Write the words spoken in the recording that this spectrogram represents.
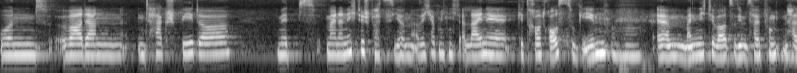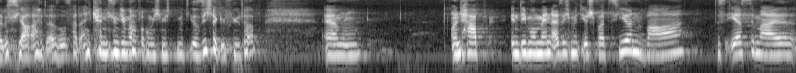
Und war dann einen Tag später mit meiner Nichte spazieren. Also ich habe mich nicht alleine getraut, rauszugehen. Mhm. Ähm, meine Nichte war zu dem Zeitpunkt ein halbes Jahr alt. Also es hat eigentlich keinen Sinn gemacht, warum ich mich mit ihr sicher gefühlt habe. Ähm, und habe in dem Moment, als ich mit ihr spazieren war, das erste Mal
